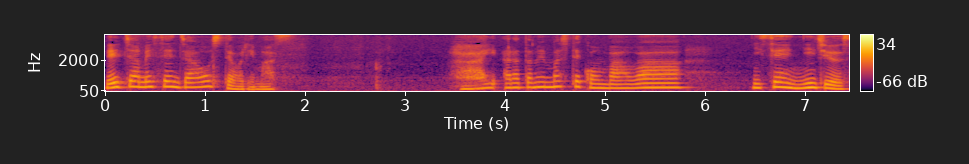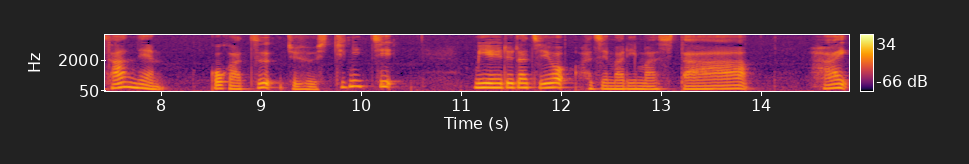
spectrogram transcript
ネイチャーメッセンジャーをしております。はい、改めましてこんばんは。2023年5月17日、見えるラジオ始まりました。はい。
